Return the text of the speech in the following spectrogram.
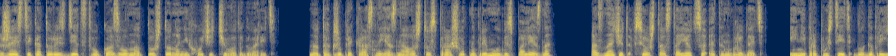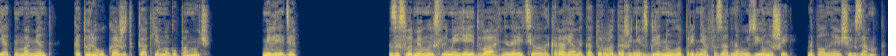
жести, который с детства указывал на то, что она не хочет чего-то говорить. Но также прекрасно я знала, что спрашивать напрямую бесполезно. А значит, все, что остается, это наблюдать. И не пропустить благоприятный момент, который укажет, как я могу помочь. Миледи. За своими мыслями я едва не налетела на короля, на которого даже не взглянула, приняв за одного из юношей, наполняющих замок.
